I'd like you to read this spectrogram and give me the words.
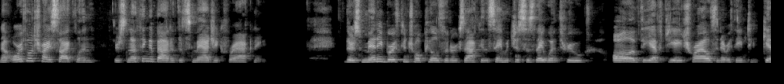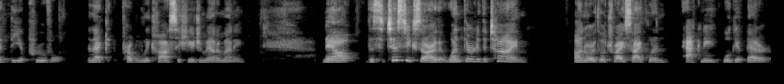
Now Ortho Tri-Cyclen, there's nothing about it that's magic for acne. There's many birth control pills that are exactly the same. It just as they went through all of the FDA trials and everything to get the approval. And that probably costs a huge amount of money. Now, the statistics are that one third of the time, on Ortho Tri-Cyclen, acne will get better.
